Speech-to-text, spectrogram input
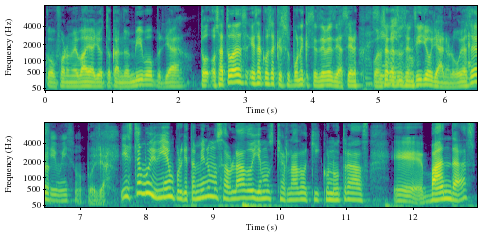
conforme vaya yo tocando en vivo, pues ya, o sea, toda esa cosa que se supone que se debes de hacer cuando Así sacas un sencillo, ya no lo voy a hacer, Así mismo. pues ya. Y está muy bien porque también hemos hablado y hemos charlado aquí con otras eh, bandas.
